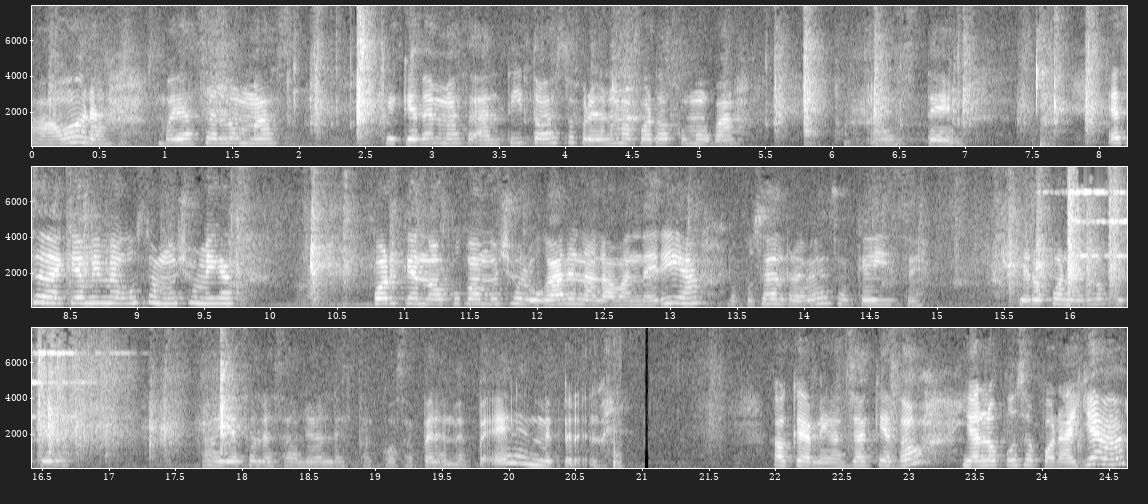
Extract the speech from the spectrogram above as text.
Ahora voy a hacerlo más, que quede más altito esto, pero yo no me acuerdo cómo va. Este, ese de aquí a mí me gusta mucho, amigas porque no ocupa mucho lugar en la lavandería. Lo puse al revés, ¿o qué hice? Quiero ponerlo que quede... Ahí ya se le salió esta cosa. Espérenme, espérenme, espérenme. Ok, amigas, ya quedó. Ya lo puse por allá.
